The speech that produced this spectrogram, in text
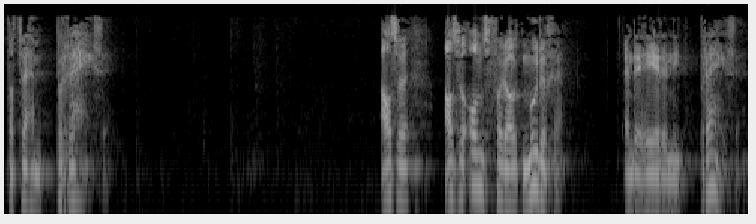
dat we Hem prijzen. Als we, als we ons verootmoedigen en de Heeren niet prijzen,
